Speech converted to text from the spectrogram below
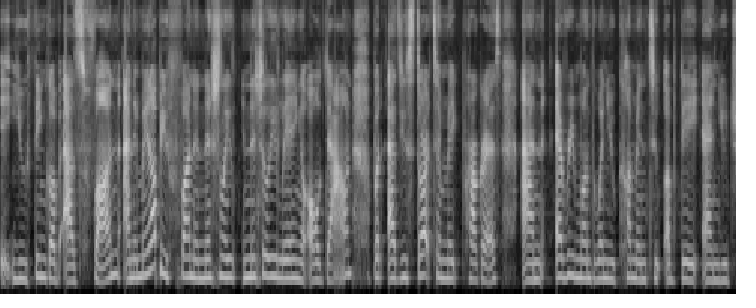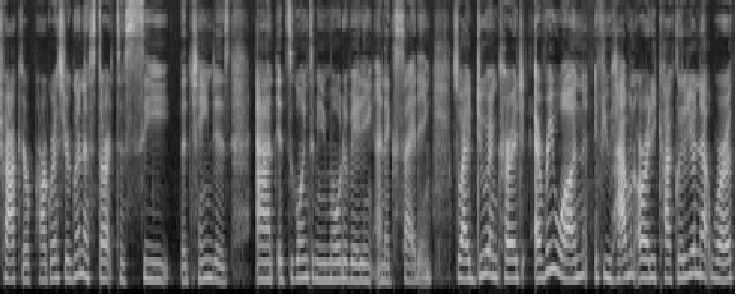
you think of as fun and it may not be fun initially initially laying it all down but as you start to make progress and every month when you come in to update and you track your progress you're going to start to see the changes and it's going to be motivating and exciting. So i do encourage everyone if you haven't already calculated your net worth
